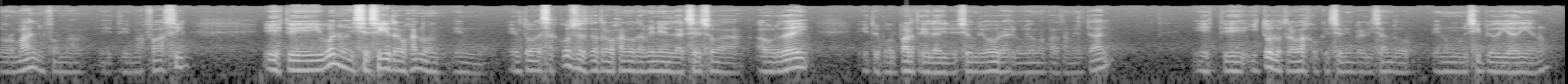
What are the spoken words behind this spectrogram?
normal, en forma este, más fácil. Este, y bueno, y se sigue trabajando en, todas esas cosas, se está trabajando también en el acceso a, a Ordey por parte de la Dirección de Obras del Gobierno Departamental y todos los trabajos que se vienen realizando en un municipio día a día. ¿no?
